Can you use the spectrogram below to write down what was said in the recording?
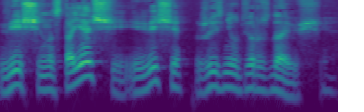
вещи настоящие и вещи жизнеутверждающие.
